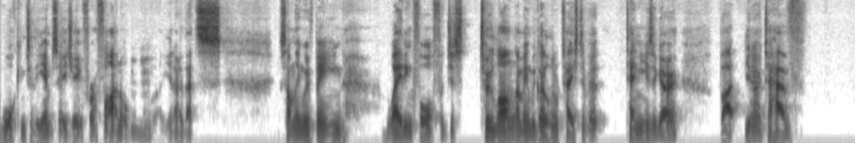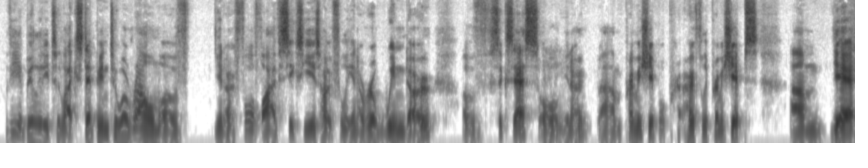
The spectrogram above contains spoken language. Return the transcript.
walking to the MCG for a final. Mm-hmm. You know that's something we've been waiting for for just too long. I mean, we got a little taste of it ten years ago, but you know to have the ability to like step into a realm of you know four, five, six years, hopefully in a real window of success or mm. you know um, premiership or pr- hopefully premierships. Um, yeah,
